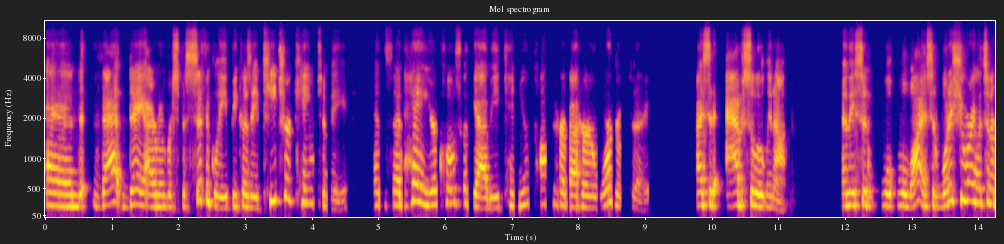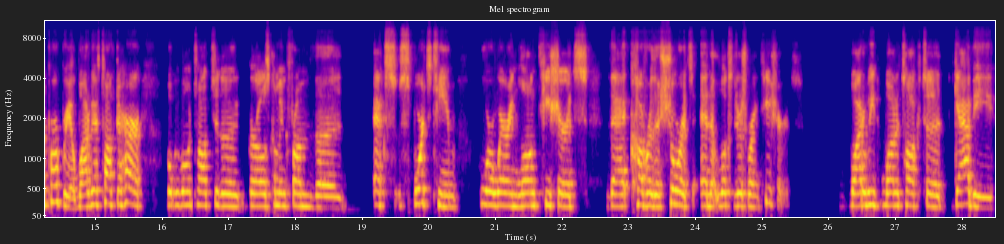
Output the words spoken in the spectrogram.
And that day I remember specifically because a teacher came to me and said, Hey, you're close with Gabby. Can you talk to her about her wardrobe today? I said, Absolutely not. And they said, well, well, why? I said, What is she wearing that's inappropriate? Why do we have to talk to her, but we won't talk to the girls coming from the ex sports team who are wearing long t shirts that cover the shorts and it looks they're just wearing t-shirts why do we want to talk to gabby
